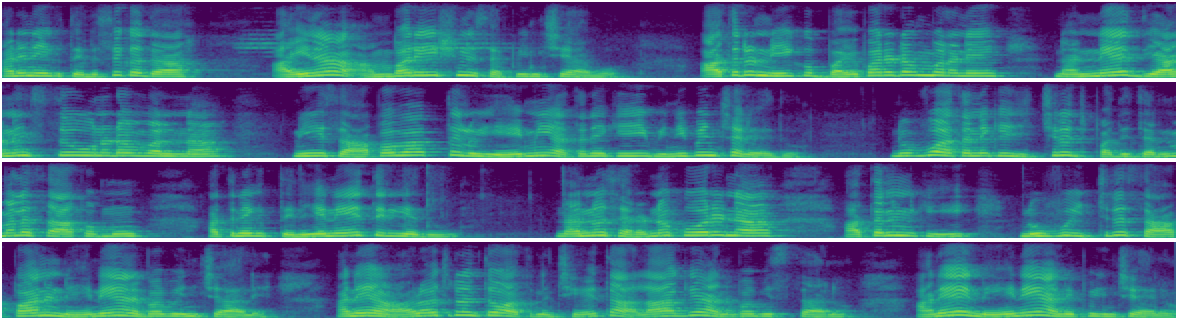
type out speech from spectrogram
అని నీకు తెలుసు కదా. అయినా అంబరీషుని శపించావు. అతడు నీకు భయపడడం వలనే నన్నే ధ్యానిస్తూ ఉండడం వలన నీ శాపవాక్తులు ఏమీ అతనికి వినిపించలేదు. నువ్వు అతనికి ఇచ్చిన పది జన్మల శాపము అతనికి తెలియనే తెలియదు. నన్ను శరణు కోరిన అతనికి నువ్వు ఇచ్చిన శాపాన్ని నేనే అనుభవించాలి అనే ఆలోచనతో అతని చేత అలాగే అనుభవిస్తాను అనే నేనే అనిపించాను.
